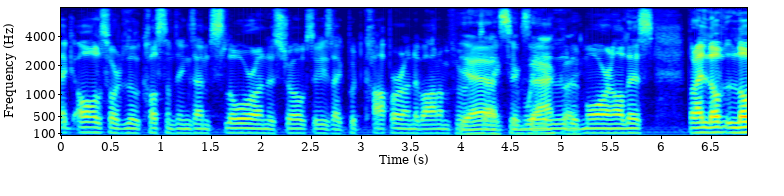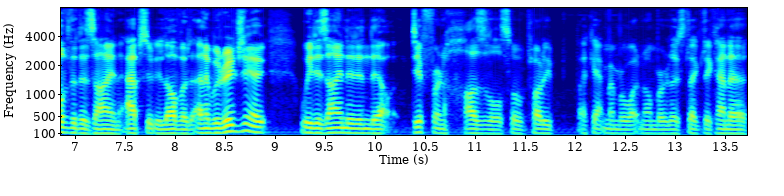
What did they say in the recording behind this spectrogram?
like all sort of little custom things. I'm slower on the stroke, so he's like put copper on the bottom for to, like, Yes, to weigh a little bit more and all this. But I love love the design, absolutely love it. And originally we designed it in the different hosel, so probably I can't remember what number. It looks like the kind of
